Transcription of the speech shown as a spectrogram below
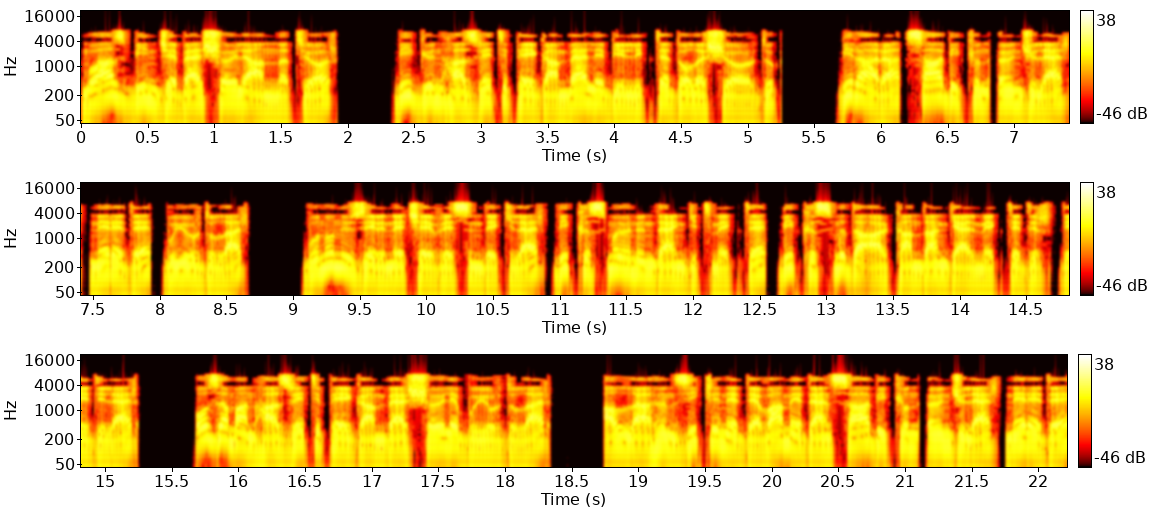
Muaz bin Cebel şöyle anlatıyor, bir gün Hazreti Peygamberle birlikte dolaşıyorduk, bir ara, sabikün, öncüler, nerede, buyurdular, bunun üzerine çevresindekiler, bir kısmı önünden gitmekte, bir kısmı da arkandan gelmektedir, dediler, o zaman Hazreti Peygamber şöyle buyurdular, Allah'ın zikrine devam eden sabikun, öncüler, nerede,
